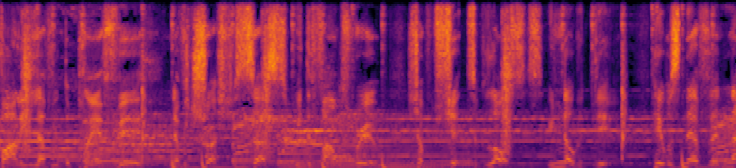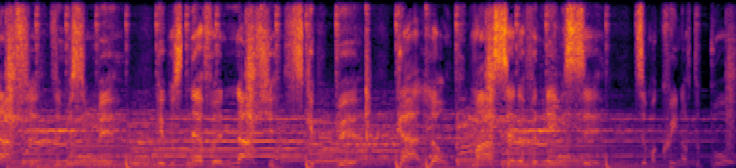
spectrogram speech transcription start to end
Finally leveled with the playing field. Never trust your sus. We define what's real. Shuffle shit, took losses. You know the deal. It was never an option to miss a meal. It was never an option skip a bill. Got low, mindset of a Navy SEAL. Took my queen off the board.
